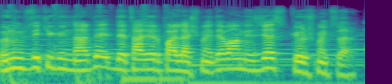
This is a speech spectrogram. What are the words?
Önümüzdeki günlerde detayları paylaşmaya devam edeceğiz. Görüşmek üzere.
